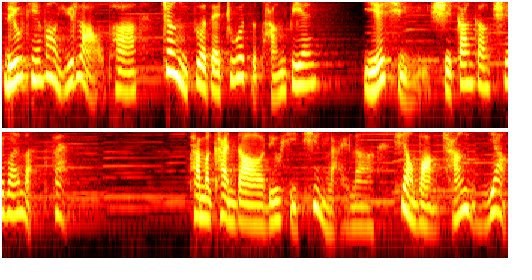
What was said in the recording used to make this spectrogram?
刘天旺与老婆正坐在桌子旁边。也许是刚刚吃完晚饭，他们看到刘喜庆来了，像往常一样。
